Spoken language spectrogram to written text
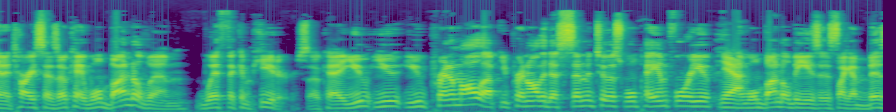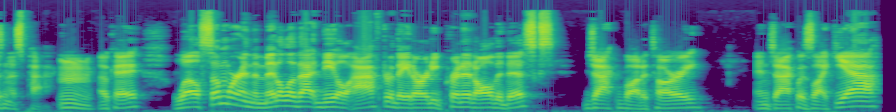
And Atari says, okay, we'll bundle them with the computers. Okay. You, you, you print them all up. You print all the discs, send them to us. We'll pay them for you. Yeah. And we'll bundle these as like a business pack. Mm. Okay. Well, somewhere in the middle of that deal, after they'd already printed all the discs, Jack bought Atari, and Jack was like, "Yeah,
